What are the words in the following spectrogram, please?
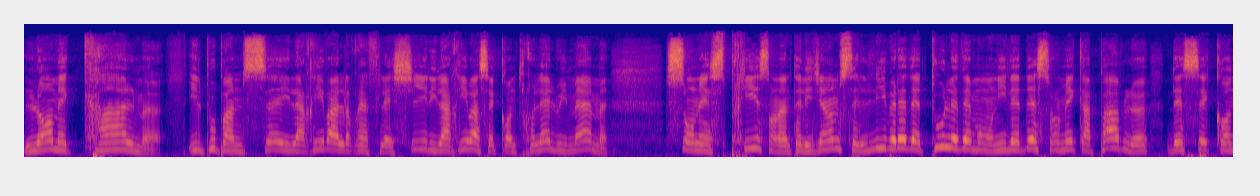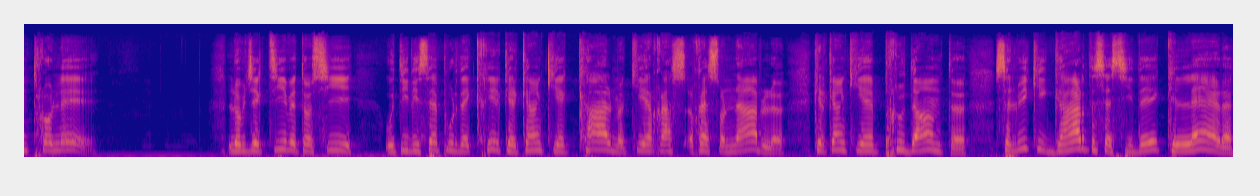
l'homme est calme, il peut penser, il arrive à réfléchir, il arrive à se contrôler lui-même son esprit, son intelligence est libéré de tous les démons. Il est désormais capable de se contrôler. L'objectif est aussi utilisé pour décrire quelqu'un qui est calme, qui est raisonnable, quelqu'un qui est prudent, celui qui garde ses idées claires,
